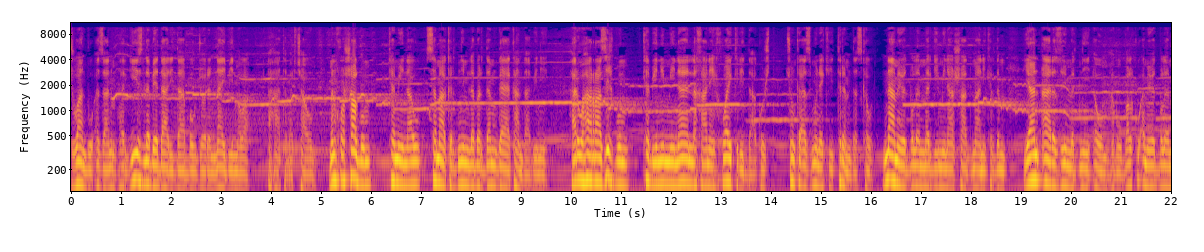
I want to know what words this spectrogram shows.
جوان بوو ئەزانم هەرگیز لە بێداریدا بەو جۆرە نایبینمەوە ئەهاتە بەرچاوم من خۆشحاڵ بووم کەمی نا و سەماکردنیم لەبەردەم گایەکاندا بینی هەروەها ڕازیش بووم کە بینی مینایان لە خانەی خوای کریت داکوشت چونکە ئەزمونێکی ترم دەستکەوت نامەوێت بڵێم مەرگی مینا شادمانی کردم یان ئارەزوی مردنی ئەوم هەبوو بەڵکو ئەمەوێت بڵێم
